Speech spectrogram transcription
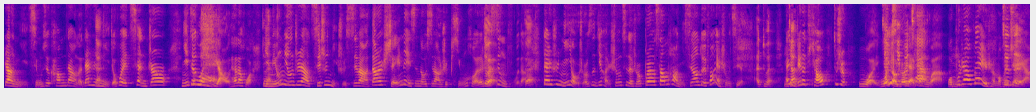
让你情绪 calm down 的，但是你就会欠招儿，你就挑他的火。你明明知道其实你是希望，当然谁内心都希望是平和的，是幸福的。对。但是你有时候自己很生气的时候，不知道桑炮，你希望对方也生气。哎，对。哎，你这个调就是我，我有时候也干过，我不知道为什么会这样。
